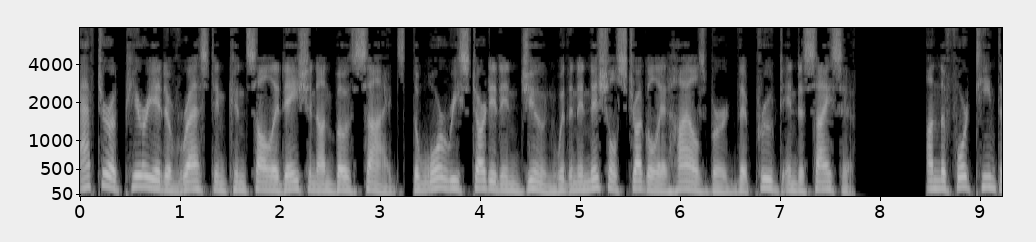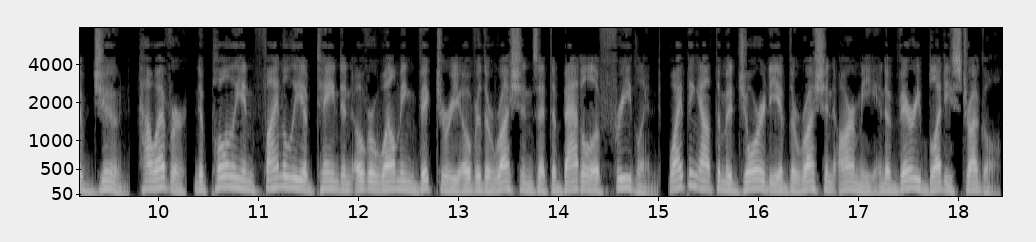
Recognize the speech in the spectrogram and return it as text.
After a period of rest and consolidation on both sides, the war restarted in June with an initial struggle at Heilsberg that proved indecisive. On 14 June, however, Napoleon finally obtained an overwhelming victory over the Russians at the Battle of Friedland, wiping out the majority of the Russian army in a very bloody struggle.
